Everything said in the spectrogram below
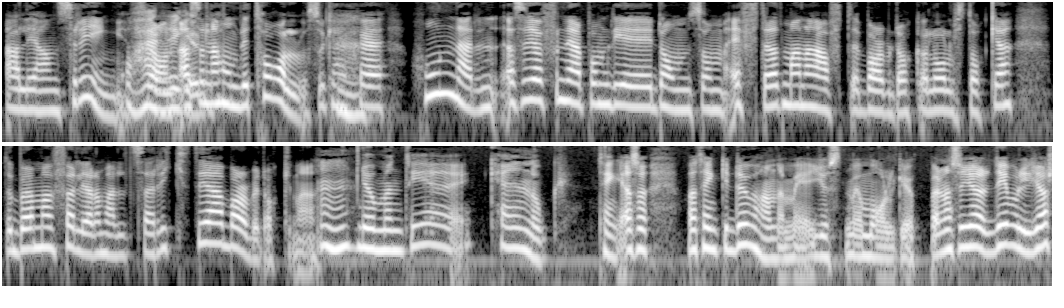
alliansring. Åh, från, alltså när hon blir 12 så kanske hon är den, alltså jag funderar på om det är de som efter att man har haft Barbie-docka och LOL-docka, då börjar man följa de här lite så här riktiga Barbie-dockorna. Mm, jo men det kan jag nog tänka. Alltså, vad tänker du Hanna med just med målgruppen? Alltså, jag, det är väl, jag,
